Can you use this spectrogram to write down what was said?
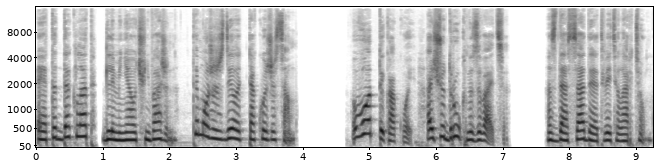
«Этот доклад для меня очень важен. Ты можешь сделать такой же сам. «Вот ты какой! А еще друг называется!» С досадой ответил Артем.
